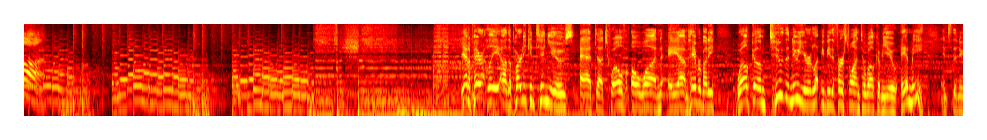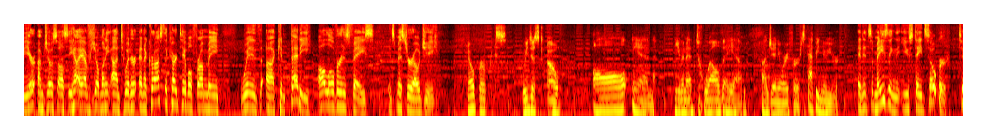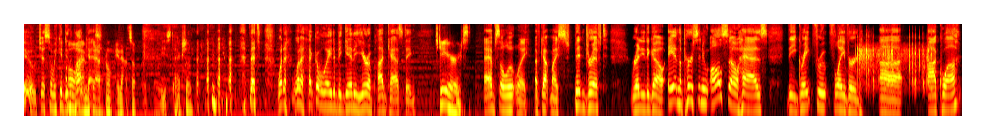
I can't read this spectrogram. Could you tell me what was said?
Yeah, and apparently uh, the party continues at uh, 12:01 a.m. Hey, everybody! Welcome to the new year. Let me be the first one to welcome you and me into the new year. I'm Joe Saul-Sehy, Average Joe Money on Twitter, and across the card table from me with uh, confetti all over his face, it's Mr. OG. No perks. We just go all in, even at 12 a.m. on January 1st. Happy New Year. And it's amazing that you stayed sober too, just so we could do the oh, podcast. I'm definitely not sober, at least, actually. That's what a, what a heck of a way to begin a year of podcasting. Cheers. Absolutely. I've got my Spindrift ready to go. And the person who also has the grapefruit flavored uh, Aqua.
